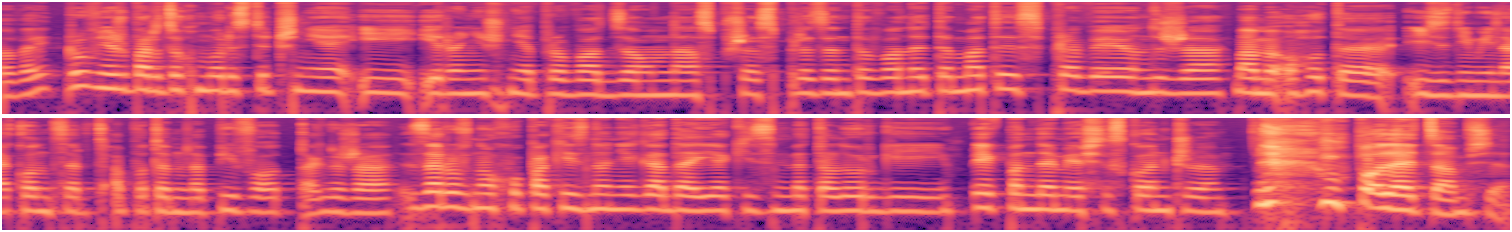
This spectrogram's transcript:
metalowej. Również bardzo humorystycznie i ironicznie prowadzą nas przez prezentowane tematy, sprawiając, że mamy ochotę iść z nimi na koncert, a potem na piwo, także zarówno chłopaki z No Nie Gadaj, jak i z Metalurgii, jak pandemia się skończy, polecam się.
